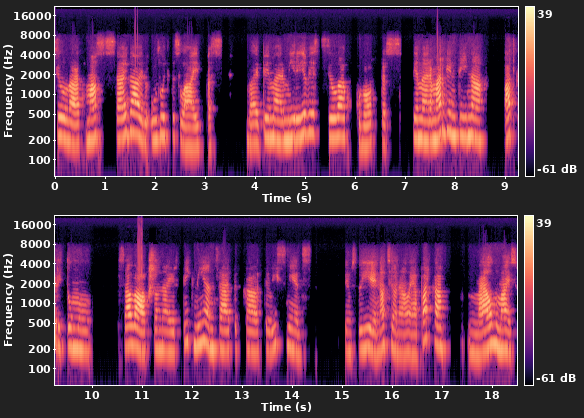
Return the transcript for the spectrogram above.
cilvēku masas staigā, ir uzliktas laipas. Vai, piemēram, ir ieviestas cilvēku kvotas. Piemēram, Argentīnā atkritumu savākšana ir tik niansēta, ka tev izsniedz, pirms tu ieej Nacionālajā parkā, melnu maisu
